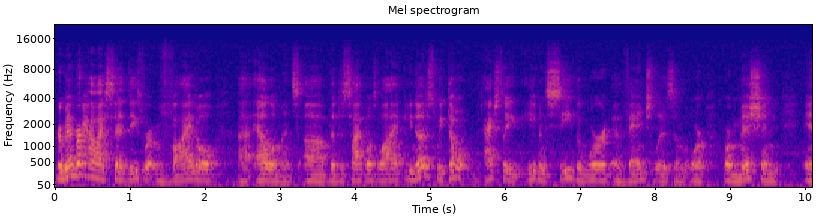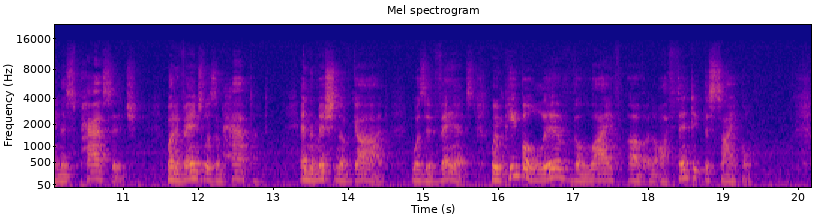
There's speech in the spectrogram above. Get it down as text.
Remember how I said these were vital uh, elements of the disciples' life? You notice we don't actually even see the word evangelism or, or mission in this passage. But evangelism happened, and the mission of God was advanced. When people live the life of an authentic disciple,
